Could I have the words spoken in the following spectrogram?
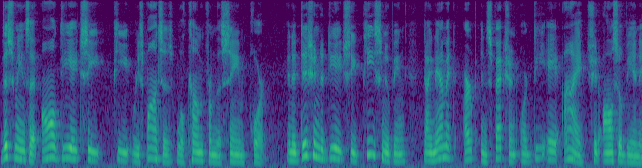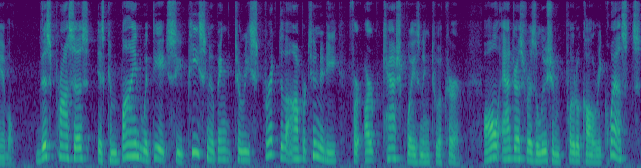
This means that all DHCP responses will come from the same port. In addition to DHCP snooping, Dynamic ARP Inspection, or DAI, should also be enabled. This process is combined with DHCP snooping to restrict the opportunity for ARP cache poisoning to occur. All address resolution protocol requests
